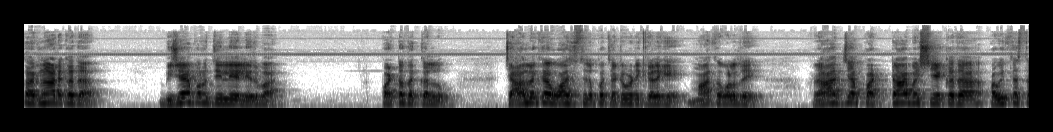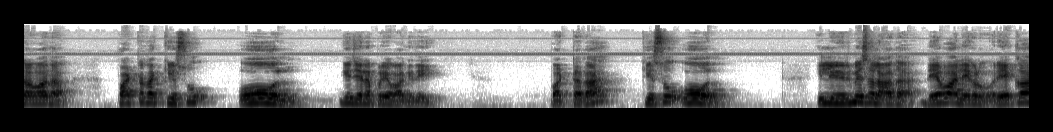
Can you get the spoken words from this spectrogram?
ಕರ್ನಾಟಕದ ಬಿಜಾಪುರ ಜಿಲ್ಲೆಯಲ್ಲಿರುವ ಪಟ್ಟದಕಲ್ಲು ಚಾಲುಕ್ಯ ವಾಸ್ತುಶಿಲ್ಪ ಚಟುವಟಿಕೆಗಳಿಗೆ ಮಾತ್ರವಲ್ಲದೆ ರಾಜ್ಯ ಪಟ್ಟಾಭಿಷೇಕದ ಪವಿತ್ರ ಸ್ಥಳವಾದ ಪಟ್ಟದ ಕಿಸು ಓಲ್ಗೆ ಜನಪ್ರಿಯವಾಗಿದೆ. ಪಟ್ಟದ ಕಿಸು ಓಲ್. ಇಲ್ಲಿ ನಿರ್ಮಿಸಲಾದ ದೇವಾಲಯಗಳು ರೇಖಾ,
